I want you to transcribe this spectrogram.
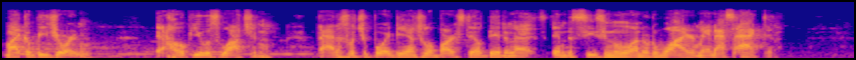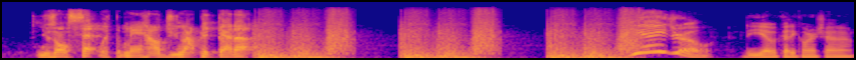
Michael B. Jordan. I hope you was watching. That is what your boy D'Angelo Barksdale did in that in the season one of The Wire, man. That's acting. You was on set with them, man. How'd you not pick that up? Pietro, do you have a Cutty Corner shout out?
